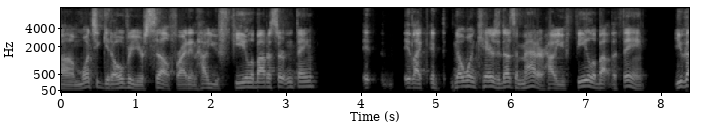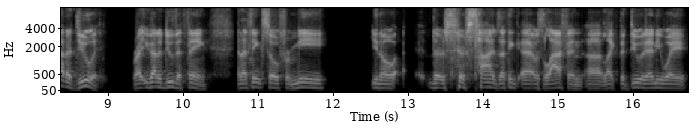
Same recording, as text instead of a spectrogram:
um, once you get over yourself, right, and how you feel about a certain thing, it it like it. No one cares. It doesn't matter how you feel about the thing. You got to do it right? You got to do the thing. And I think so for me, you know, there's there's times I think I was laughing, uh, like the do it anyway.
